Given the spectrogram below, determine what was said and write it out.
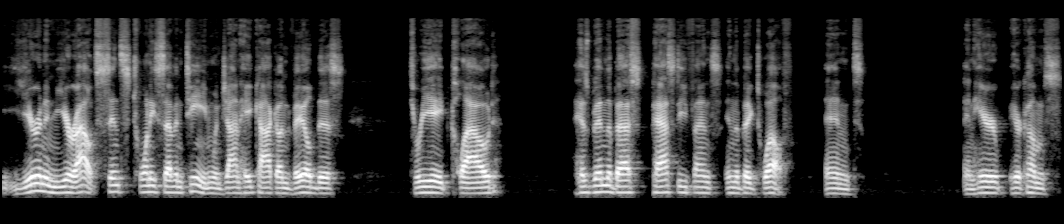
year in and year out since 2017 when Jon Heacock unveiled this 3-8 cloud has been the best pass defense in the Big 12. And and here here comes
